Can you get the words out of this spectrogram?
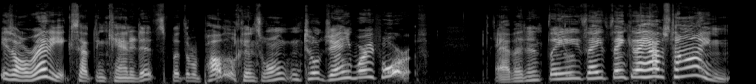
is already accepting candidates, but the Republicans won't until January 4th. Evidently, they think they have time,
